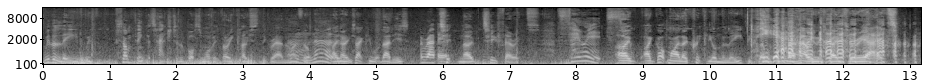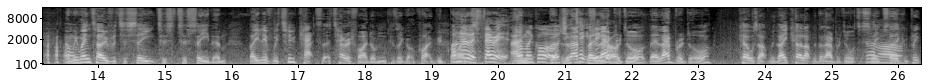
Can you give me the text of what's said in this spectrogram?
with a lead with something attached to the bottom of it, very close to the ground. And I Oh, thought, no. I know exactly what that is. A rabbit. Two- no, two ferrets. Ferrets. I, I got Milo quickly on the lead because I Yeah, didn't know how he was going to react. and we went over to see to, to see them. They live with two cats that are terrified of them because they've got quite a good bite. Oh, no, a ferret. Oh, And- my but gosh, the you can take your their finger off. Labrador, their Labrador curls up with. They curl up with the Labrador to sleep, so they complete.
